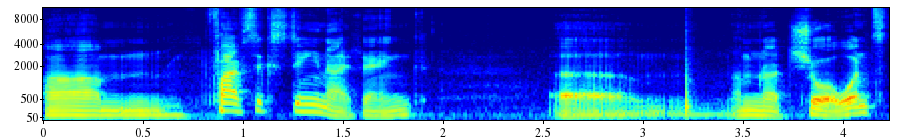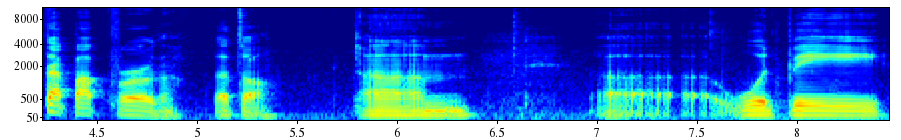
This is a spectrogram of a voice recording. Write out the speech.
Um, five sixteen, I think. Um, I'm not sure. One step up further. That's all. Um, uh, would be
